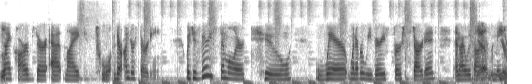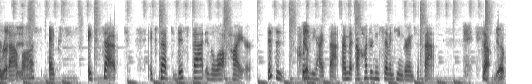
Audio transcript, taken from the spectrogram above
Yep. my carbs are at like tw- they're under thirty, which is very similar to where whenever we very first started, and I was on Yeah, major fat loss. Ex- except, except this fat is a lot higher. This is crazy high fat. I'm at 117 grams of fat. So, Yep.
